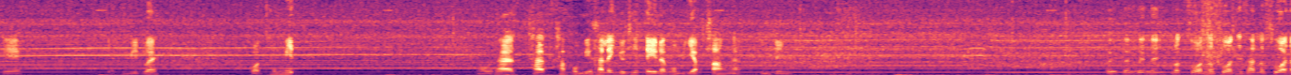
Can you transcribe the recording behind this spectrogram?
โอ เคเก็บมิดไว้ยกดให้มิดโหถ้าถ้าถ้าผมมีคันเร่งอยู่ที่ตีนนะผมเหยียบพังอะจริงๆเอ้ยเอ้ยเอ้ยเอ้ยรถสวนรถสวนไอ้สัตว์รถสวน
